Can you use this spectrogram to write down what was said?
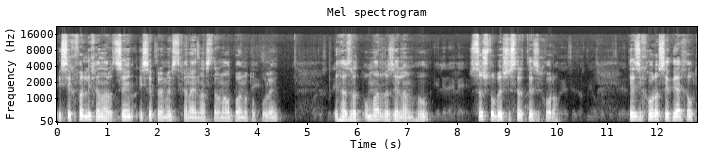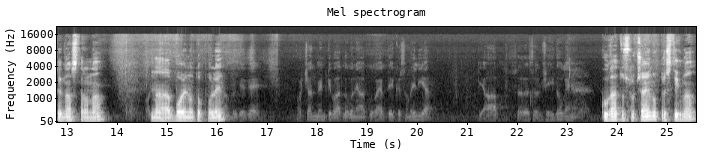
и се хвърлиха на ръце и се преместиха на една страна от бойното поле. И Хазрат Умар Разеланху също беше сред тези хора. Тези хора седяха от една страна на бойното поле. Когато случайно пристигна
